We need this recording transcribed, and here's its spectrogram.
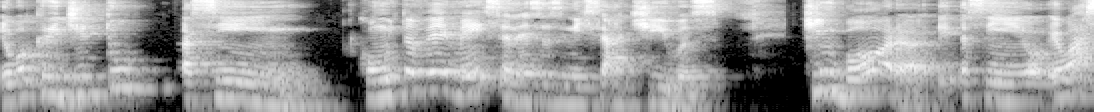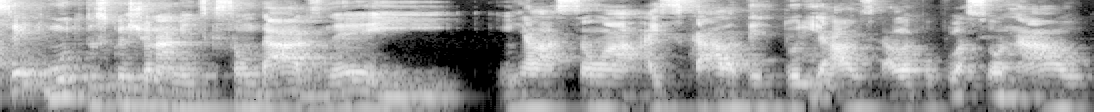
eu acredito assim com muita veemência nessas iniciativas que embora assim eu, eu aceito muito dos questionamentos que são dados, né? E em relação à, à escala territorial, escala populacional,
